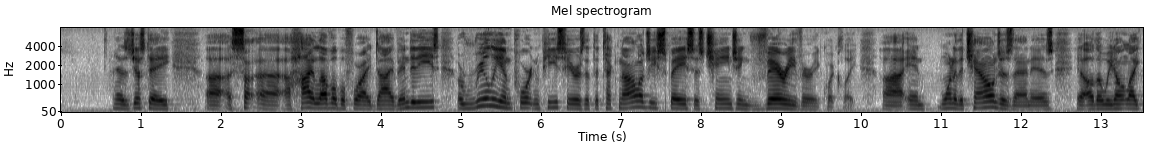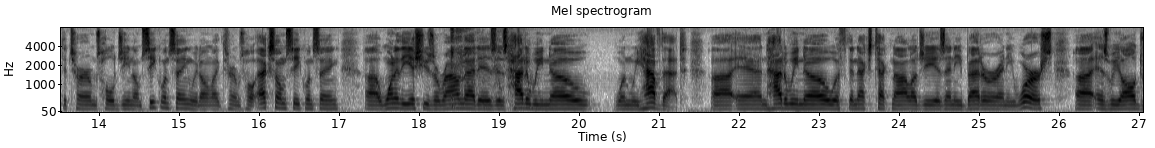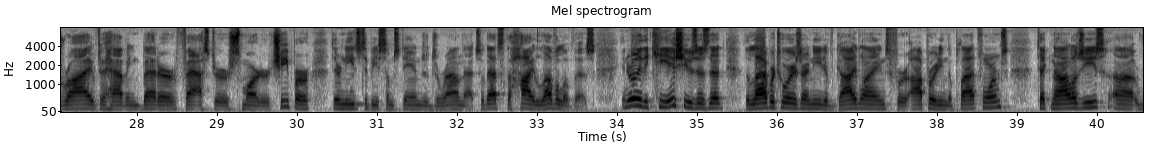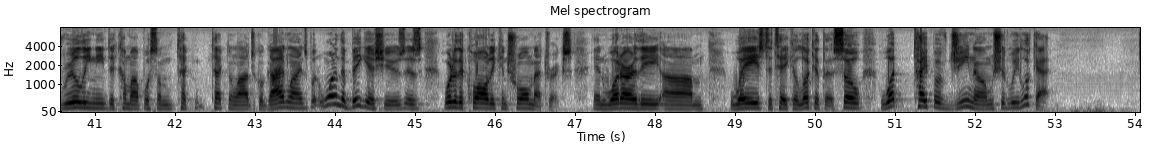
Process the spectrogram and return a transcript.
as just a, uh, a, uh, a, high level before I dive into these. A really important piece here is that the technology space is changing very, very quickly. Uh, and one of the challenges then is, although we don't like the terms whole genome sequencing, we don't like the terms whole exome sequencing, uh, one of the issues around that is, is how do we know when we have that? Uh, and how do we know if the next technology is any better or any worse? Uh, as we all drive to having better, faster, smarter, cheaper, there needs to be some standards around that. So that's the high level of this. And really the key issues is that the laboratories are in need of guidelines for operating the platforms technologies uh, really need to come up with some tech technological guidelines. But one of the big issues is what are the quality control metrics and what are the um, ways to take a look at this. So what type of genome should we look at?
